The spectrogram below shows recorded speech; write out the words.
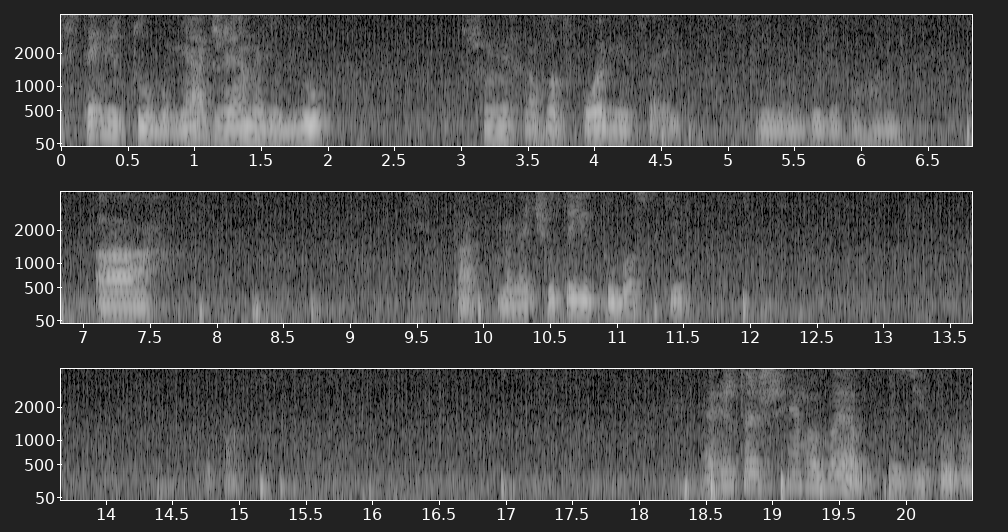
з тим ютубом, як же я не люблю, що у них на платформі цей стрімінг дуже поганий. А... Так, мене чути ютубовські. Опа. Як же то що я робив з ютубом?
